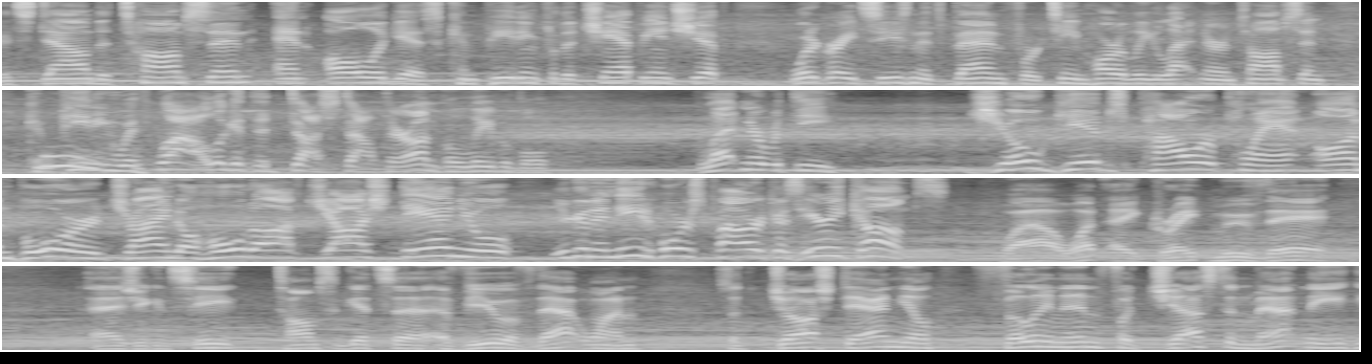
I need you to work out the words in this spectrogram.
It's down to Thompson and Olliges competing for the championship. What a great season it's been for Team Harley, Letner, and Thompson competing Ooh. with, wow, look at the dust out there. Unbelievable. Letner with the Joe Gibbs power plant on board trying to hold off Josh Daniel. You're going to need horsepower because here he comes. Wow, what a great move there. As you can see, Thompson gets a, a view of that one. So Josh Daniel filling in for Justin Matney,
